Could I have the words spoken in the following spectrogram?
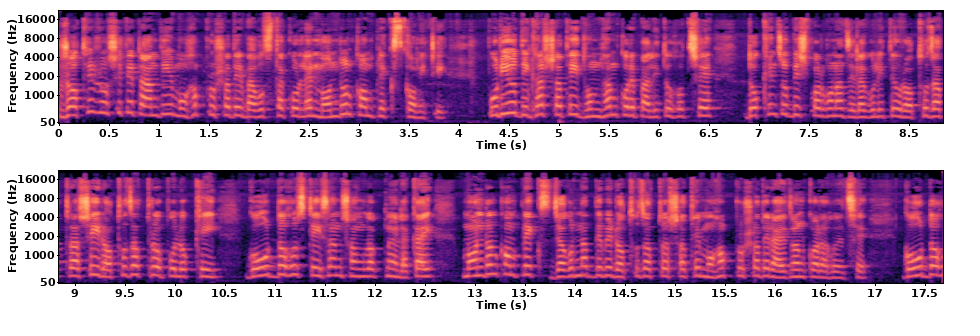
রথের রশিতে টান দিয়ে মহাপ্রসাদের ব্যবস্থা করলেন মণ্ডল কমপ্লেক্স কমিটি। পুরী ও দীঘার সাথেই ধুমধাম করে পালিত হচ্ছে দক্ষিণ চব্বিশ পরগনা জেলাগুলিতেও রথযাত্রা। সেই রথযাত্রা উপলক্ষেই গৌরদহ স্টেশন সংলগ্ন এলাকায় মণ্ডল কমপ্লেক্স জগন্নাথ দেবের রথযাত্রার সাথে মহাপ্রসাদের আয়োজন করা হয়েছে। গৌরদহ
